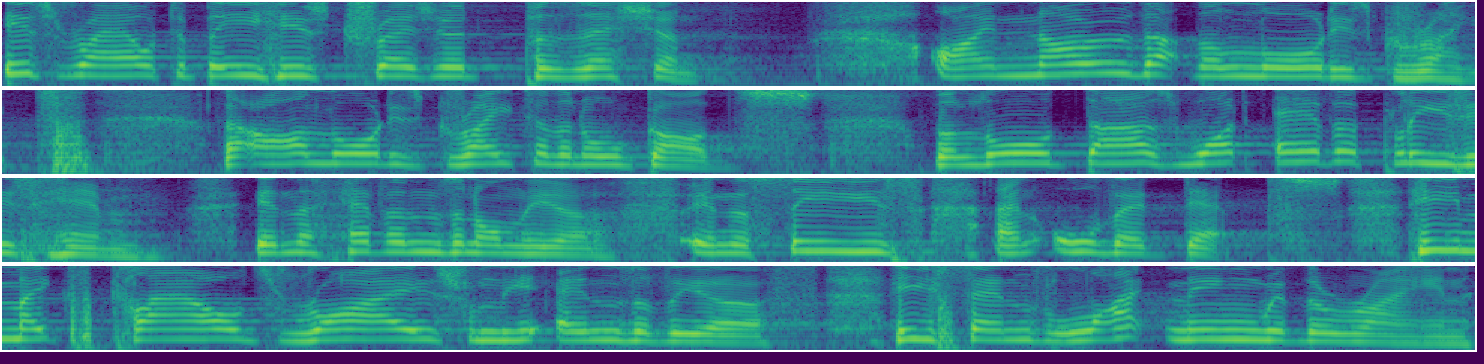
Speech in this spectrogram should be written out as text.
Israel to be his treasured possession. I know that the Lord is great, that our Lord is greater than all gods. The Lord does whatever pleases him in the heavens and on the earth, in the seas and all their depths. He makes clouds rise from the ends of the earth. He sends lightning with the rain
